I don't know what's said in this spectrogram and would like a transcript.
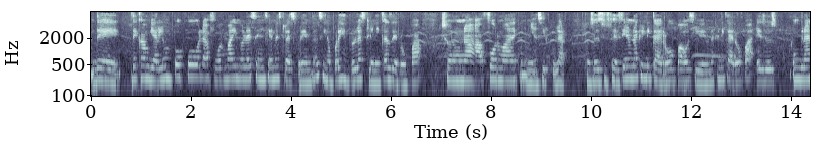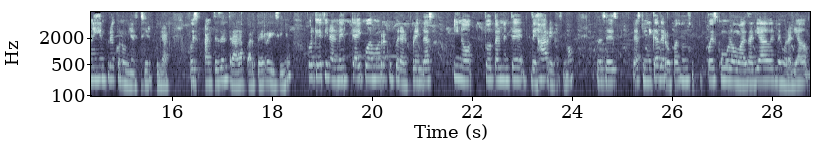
de, cambiarle un poco la forma y no la esencia de nuestras prendas, sino, por ejemplo, las clínicas de ropa son una forma de economía circular. Entonces, si ustedes tienen una clínica de ropa o si ven una clínica de ropa, eso es un gran ejemplo de economía circular, pues antes de entrar a la parte de rediseño, porque finalmente ahí podemos recuperar prendas y no totalmente dejarlas, ¿no? Entonces, las clínicas de ropa son pues como lo más aliado, el mejor aliado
